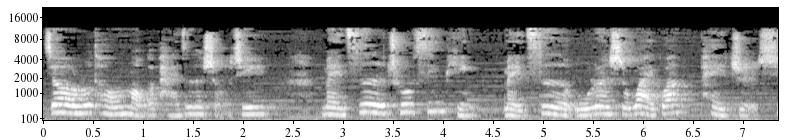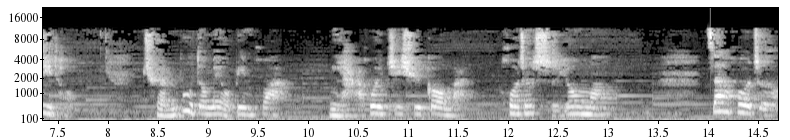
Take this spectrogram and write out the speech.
就如同某个牌子的手机，每次出新品，每次无论是外观、配置、系统。全部都没有变化，你还会继续购买或者使用吗？再或者，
